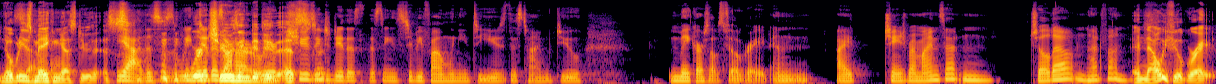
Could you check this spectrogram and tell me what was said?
nobody's making us do this Yeah, this is we this choosing our- to do we're this Choosing to do this. This needs to be fun. We need to use this time to make ourselves feel great. And I changed my mindset and chilled out and had fun. and now we feel great.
